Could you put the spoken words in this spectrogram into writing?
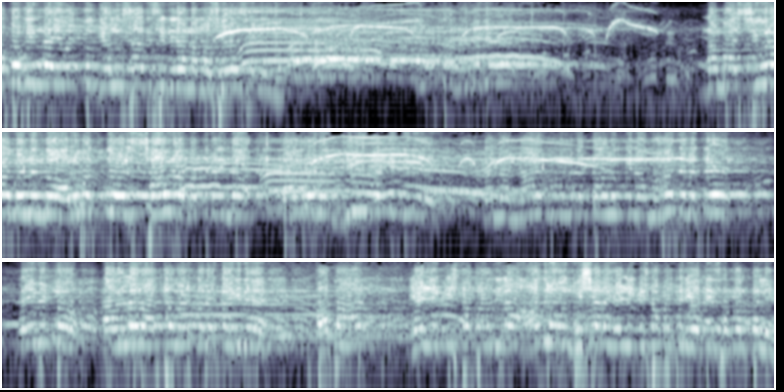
ಮತದಿಂದ ಇವತ್ತು ಗೆಲುವು ಸಾಧಿಸಿದ್ದೀರಾ ನಮ್ಮ ಸುರೇಶ್ ನಮ್ಮ ಶಿವರಾಮಣ್ಣಂದು ಅರವತ್ತೇಳು ಸಾವಿರ ಮತಗಳಿಂದ ನನ್ನ ನಾಗನಗರ ತಾಲೂಕಿನ ಮಹಾಜನತೆ, ದಯವಿಟ್ಟು ನಾವೆಲ್ಲರೂ ಅರ್ಥ ಮಾಡ್ಕೋಬೇಕಾಗಿದೆ. ಪಾಪ, ಹೇಳಲಿಕ್ಕೆ ಇಷ್ಟಪಡೋದಿಲ್ಲ, ಆದ್ರೂ ಒಂದು ವಿಷಯನ ಹೇಳಲಿಕ್ಕೆ ಇಷ್ಟಪಡ್ತೀನಿ ಇವತ್ತಿನ ಸಂದರ್ಭದಲ್ಲಿ.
